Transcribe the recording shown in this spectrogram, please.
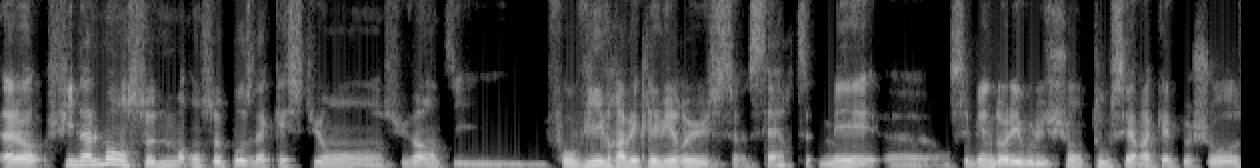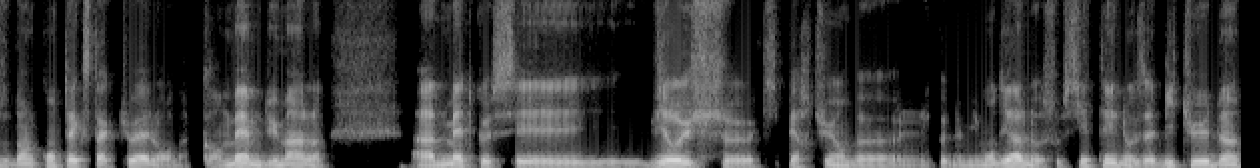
alors, finalement, on se, pose la question suivante. Il faut vivre avec les virus, certes, mais euh, on sait bien que dans l'évolution, tout sert à quelque chose. Dans le contexte actuel, on a quand même du mal à admettre que ces virus euh, qui perturbent euh, l'économie mondiale, nos sociétés, nos habitudes,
